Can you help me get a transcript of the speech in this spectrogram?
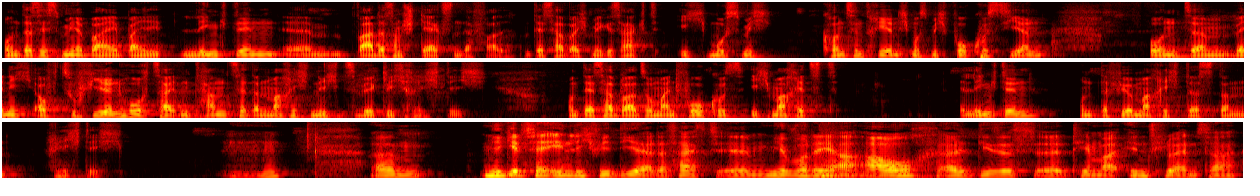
Und das ist mir bei, bei LinkedIn, ähm, war das am stärksten der Fall. Und deshalb habe ich mir gesagt, ich muss mich konzentrieren, ich muss mich fokussieren. Und ähm, wenn ich auf zu vielen Hochzeiten tanze, dann mache ich nichts wirklich richtig. Und deshalb war so mein Fokus, ich mache jetzt LinkedIn und dafür mache ich das dann richtig. Mhm. Ähm, mir geht's ja ähnlich wie dir. Das heißt, äh, mir wurde ja auch äh, dieses äh, Thema Influencer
